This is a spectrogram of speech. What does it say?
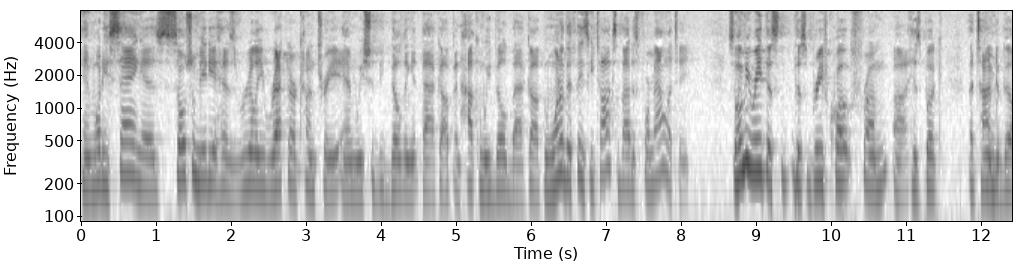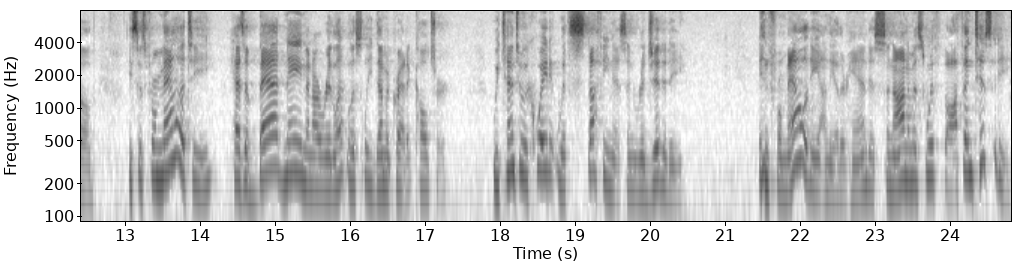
And what he's saying is social media has really wrecked our country, and we should be building it back up. And how can we build back up? And one of the things he talks about is formality. So let me read this, this brief quote from uh, his book, A Time to Build. He says, Formality has a bad name in our relentlessly democratic culture. We tend to equate it with stuffiness and rigidity. Informality, on the other hand, is synonymous with authenticity.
